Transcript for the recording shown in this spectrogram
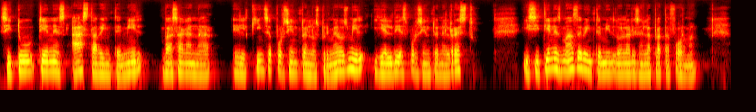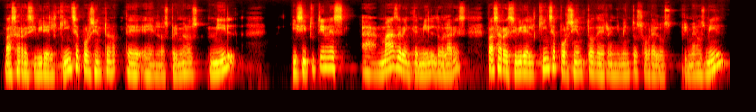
Si tú tienes hasta 20 mil, vas a ganar el 15% en los primeros mil y el 10% en el resto. Y si tienes más de 20 mil dólares en la plataforma, vas a recibir el 15% de, en los primeros mil. Y si tú tienes a más de 20 mil dólares, vas a recibir el 15% de rendimiento sobre los primeros mil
